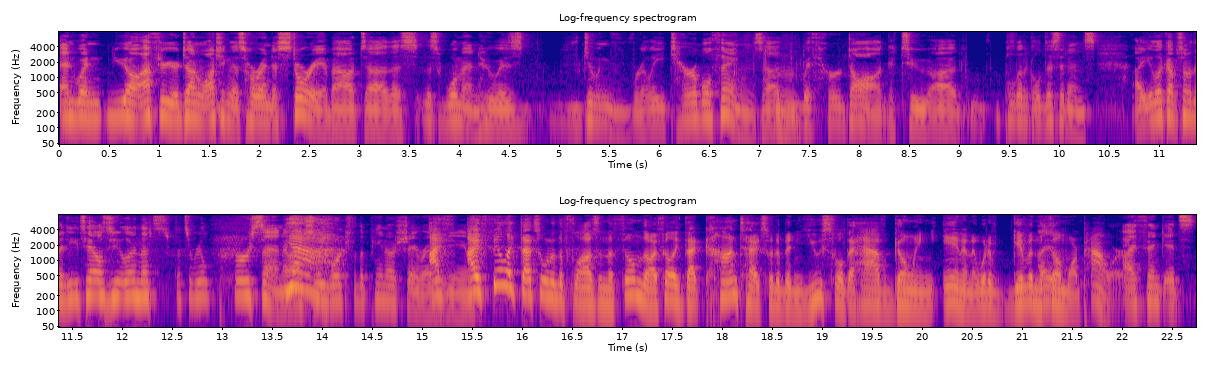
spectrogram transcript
And when you know, after you're done watching this horrendous story about uh, this this woman who is doing really terrible things uh, Hmm. with her dog to uh, political dissidents, uh, you look up some of the details, you learn that's that's a real person who Yeah. actually worked for the Pinochet I, regime. I feel like that's one of the flaws in the film, though. I feel like that context would have been useful to have going in, and it would have given the film more power. I think it's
